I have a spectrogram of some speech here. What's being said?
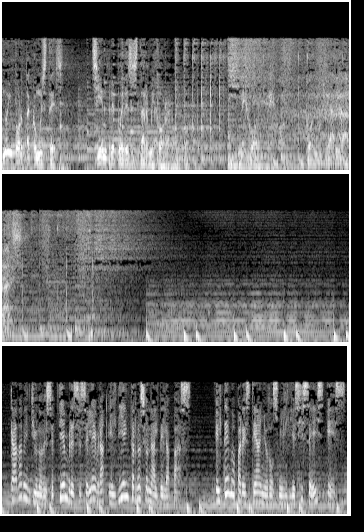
No importa cómo estés, siempre puedes estar mejor. Mejor, mejor. Con Reavivadas. Cada 21 de septiembre se celebra el Día Internacional de la Paz. El tema para este año 2016 es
